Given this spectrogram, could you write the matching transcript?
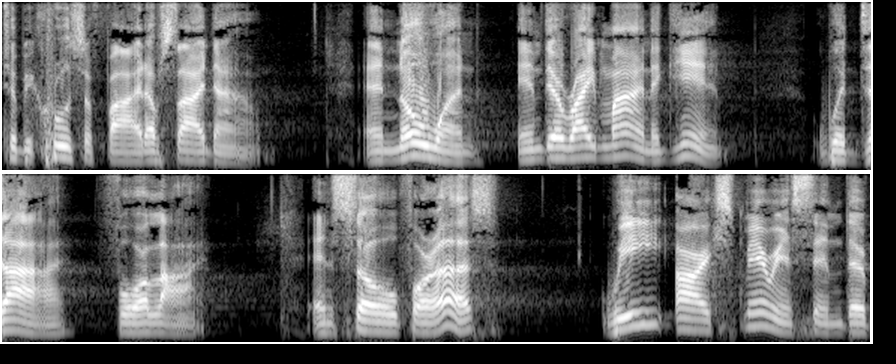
to be crucified upside down. And no one in their right mind, again, would die for a lie. And so for us, we are experiencing the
